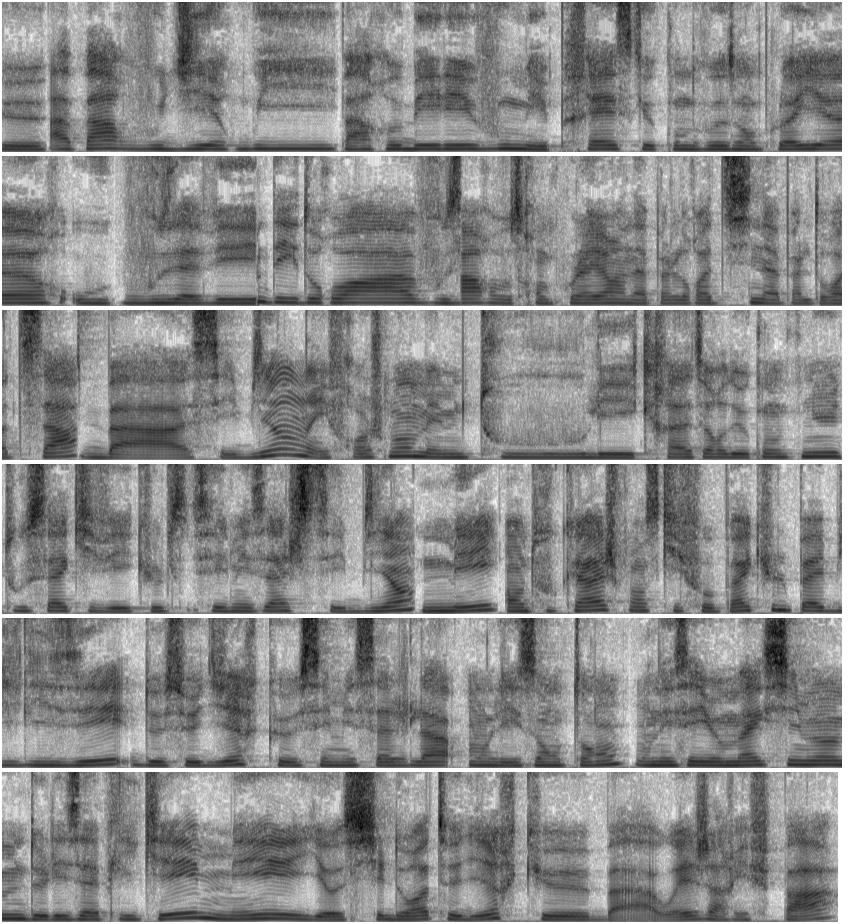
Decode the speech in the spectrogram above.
euh, à part vous dire oui, pas rebellez-vous mais presque contre vos employeurs ou vous avez des droits, vous votre employeur n'a pas le droit de ci, n'a pas le droit de ça, bah c'est bien et franchement même tous les créateurs de contenu, tout ça qui véhiculent ces messages, c'est bien. Mais en tout cas, je pense qu'il faut pas culpabiliser de se dire que ces messages-là, on les entend, on essaye au maximum de les appliquer, mais il y a aussi le droit de te dire que bah ouais, j'arrive pas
